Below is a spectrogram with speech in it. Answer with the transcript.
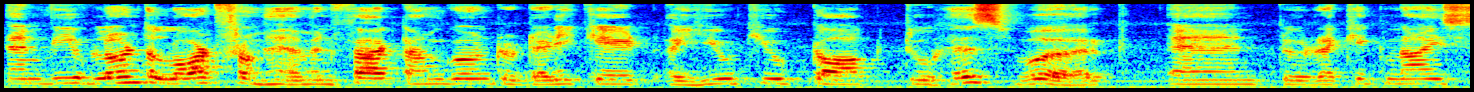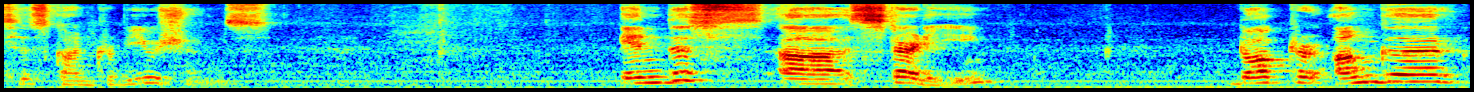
and we've learned a lot from him. In fact, I'm going to dedicate a YouTube talk to his work and to recognize his contributions. In this uh, study, Dr. Unger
